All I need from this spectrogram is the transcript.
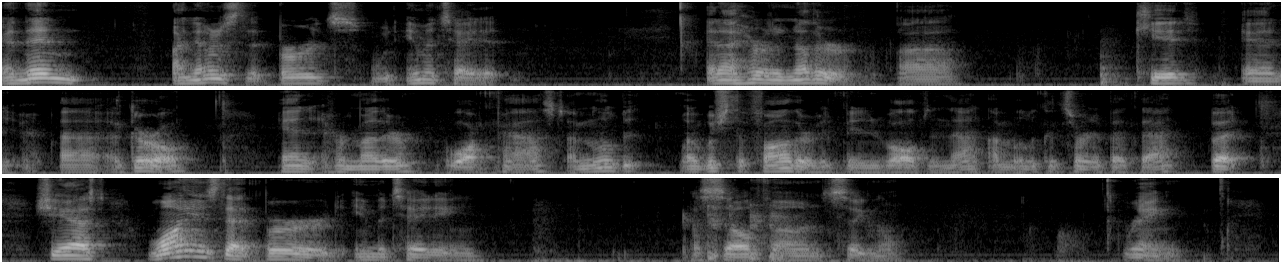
and then I noticed that birds would imitate it, and I heard another uh, kid and uh, a girl, and her mother walked past. I'm a little bit. I wish the father had been involved in that. I'm a little concerned about that, but she asked, Why is that bird imitating a cell phone signal ring?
